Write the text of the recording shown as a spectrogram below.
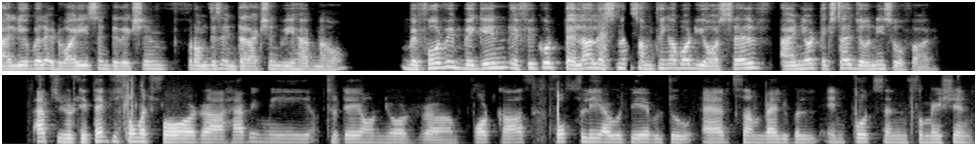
valuable advice and direction from this interaction we have now. Before we begin, if you could tell our listeners something about yourself and your textile journey so far. Absolutely. Thank you so much for uh, having me today on your uh, podcast. Hopefully, I will be able to add some valuable inputs and information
